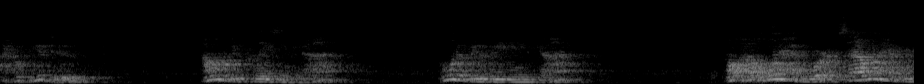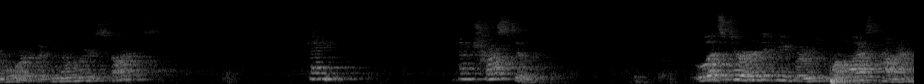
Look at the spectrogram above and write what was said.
I hope you do. I want to be pleasing to God. I want to be obedient to God. Oh, I want to have works and I want to have reward, but you know where it starts? Faith. I gotta trust Him. Let's turn to Hebrews one last time.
